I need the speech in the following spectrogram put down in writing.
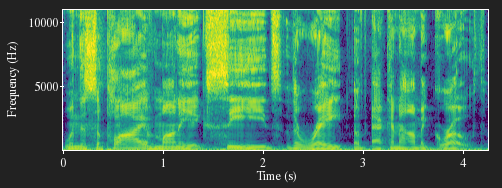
when the supply of money exceeds the rate of economic growth.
